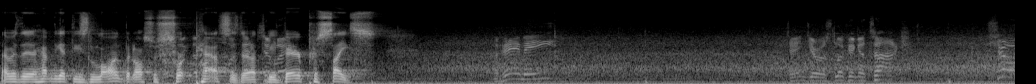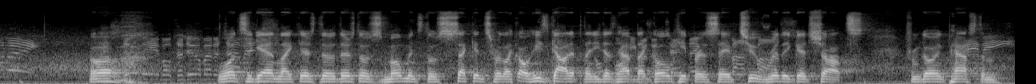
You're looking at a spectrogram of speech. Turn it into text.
That was they're having to get these long but also short passes. They have to be very precise. Dangerous looking attack. Oh. Still be able to do a bit of Once again, like there's the, there's those moments, those seconds where like, oh, he's got it, but then he doesn't have that goalkeeper to save two really good shots from going past him. Remy.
